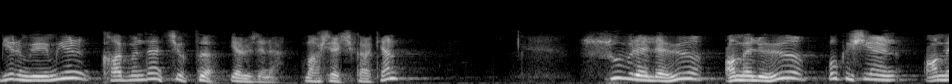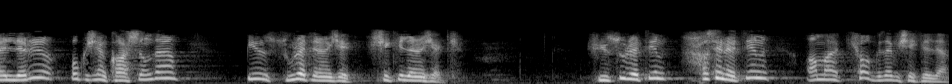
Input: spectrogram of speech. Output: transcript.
bir mümin kabrinden çıktı yeryüzüne. Mahşere çıkarken suvrelehu amelühü o kişinin amelleri o kişinin karşısında bir suretlenecek, şekillenecek. Fi suretin hasenetin ama çok güzel bir şekilde.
